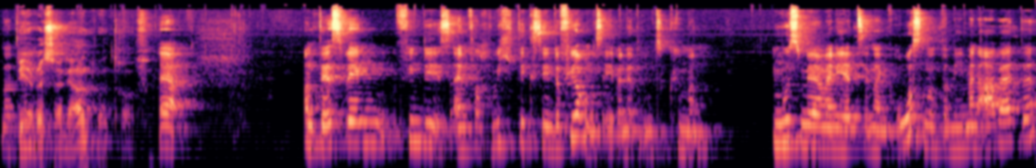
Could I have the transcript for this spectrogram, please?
Wäre seine Antwort drauf. Ja. Und deswegen finde ich es einfach wichtig, sich in der Führungsebene darum zu kümmern. Ich muss mir, wenn ich jetzt in einem großen Unternehmen arbeite,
